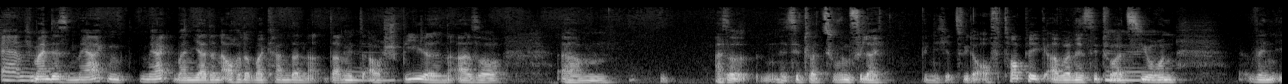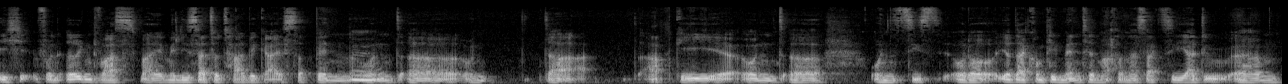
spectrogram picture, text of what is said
Ähm, ich meine, das merken, merkt man ja dann auch oder man kann dann damit mhm. auch spielen. Also, ähm, also eine Situation, vielleicht bin ich jetzt wieder off-topic, aber eine Situation, mhm. wenn ich von irgendwas bei Melissa total begeistert bin mhm. und, äh, und da abgehe und, äh, und sie oder ihr da Komplimente mache. Und dann sagt sie, ja, du, ähm,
